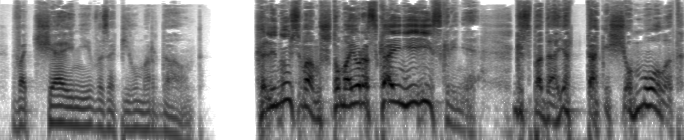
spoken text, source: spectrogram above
— в отчаянии возопил Мардаунд. «Клянусь вам, что мое раскаяние искреннее. Господа, я так еще молод.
